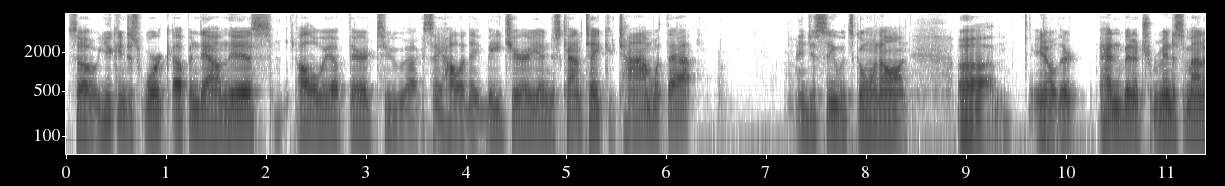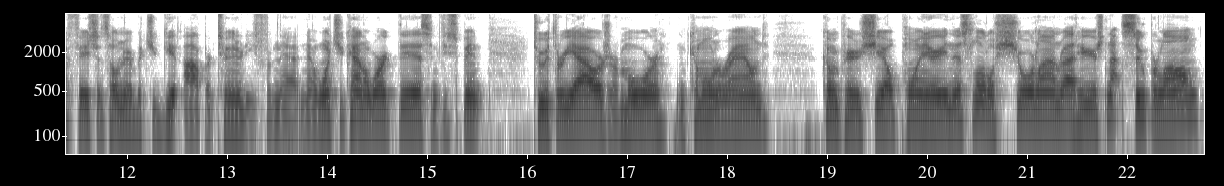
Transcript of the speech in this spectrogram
So you can just work up and down this, all the way up there to, uh, I say, Holiday Beach area, and just kind of take your time with that, and just see what's going on. Um, you know, there hadn't been a tremendous amount of fish that's on there, but you get opportunities from that. Now, once you kind of work this, and if you spent two or three hours or more, then come on around come up here to Shell Point area, and this little shoreline right here, it's not super long,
